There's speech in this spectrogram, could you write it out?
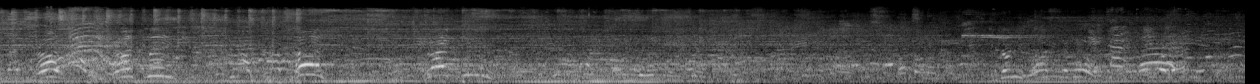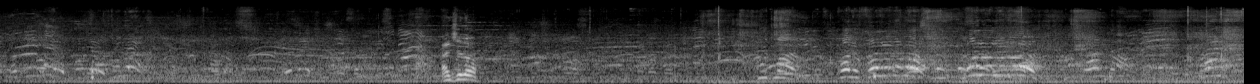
Right, right me. Hey, right me. Johnny, the ball. Angelo. Good one. Follow, follow the ball. Follow the ball.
